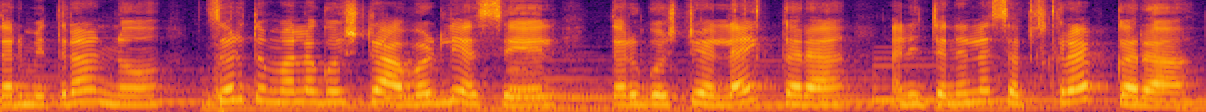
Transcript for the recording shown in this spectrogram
तर मित्रांनो जर तुम्हाला गोष्ट आवडली असेल तर गोष्टी लाईक करा आणि चॅनलला सबस्क्राईब करा.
